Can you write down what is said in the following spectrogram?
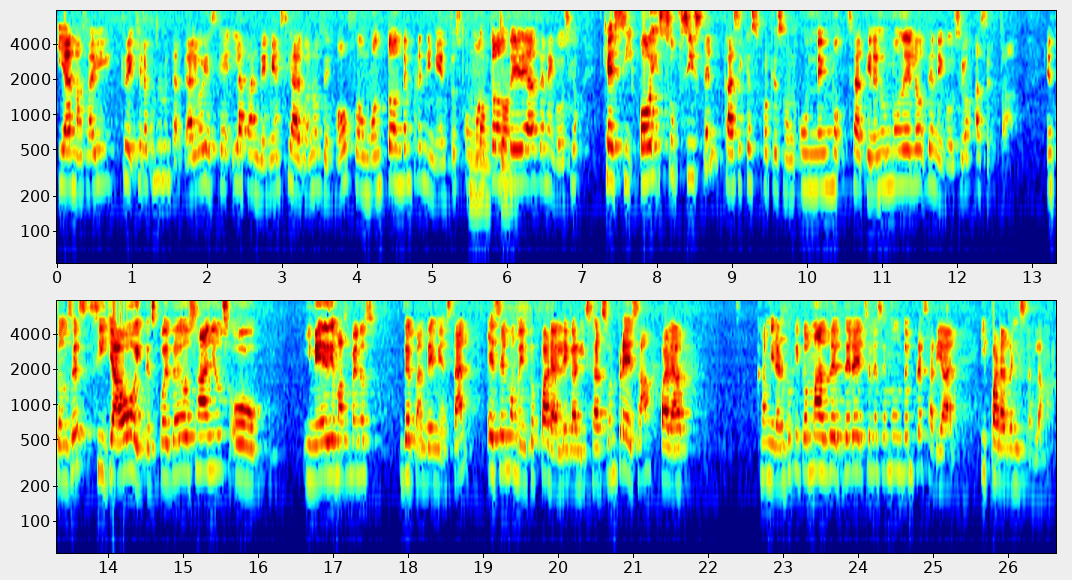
Y además ahí quiero complementarte algo y es que la pandemia si algo nos dejó fue un montón de emprendimientos, un, montón. de ideas de negocio que si hoy subsisten casi que es porque son un, o sea, tienen un modelo de negocio acertado. Entonces, si ya hoy, después de dos años o y medio más o menos de pandemia están, es el momento para legalizar su empresa, para caminar un poquito más de derecho en ese mundo empresarial y para registrar la marca.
